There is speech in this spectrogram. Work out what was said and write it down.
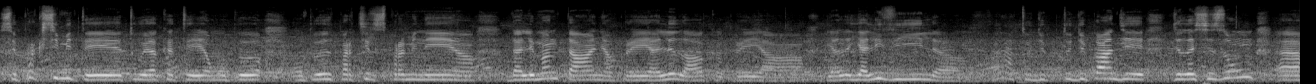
c'est proximité, tout est à côté. On peut, on peut partir se promener euh, dans les montagnes, après il y a les lacs, après il y a, il y a- il y a les villes. Tout, dé- tout dépend de, de la saison. Euh,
